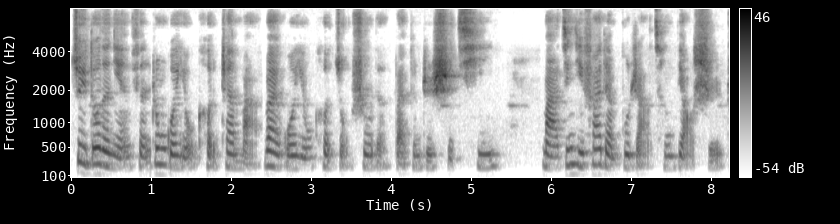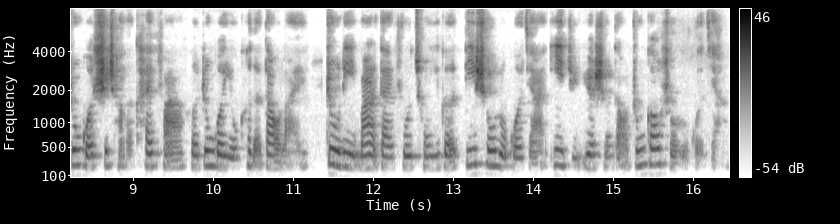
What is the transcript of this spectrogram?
最多的年份，中国游客占马外国游客总数的百分之十七。马经济发展部长曾表示，中国市场的开发和中国游客的到来，助力马尔代夫从一个低收入国家一举跃升到中高收入国家。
